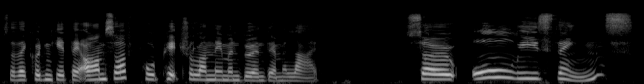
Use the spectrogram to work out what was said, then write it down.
so they couldn't get their arms off, poured petrol on them and burned them alive. So all these things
